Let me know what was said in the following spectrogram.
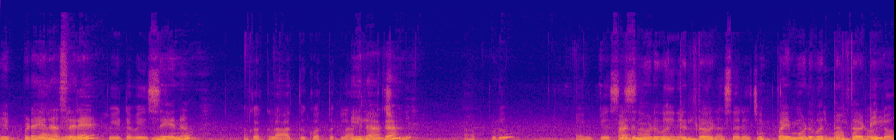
ఎప్పుడైనా సరే పీట వేసి నేను ఒక క్లాత్ కొత్త క్లాత్ ఇలాగా అప్పుడు వెంకటేశ్వర పదమూడు ఎప్పుడైనా సరే ముప్పై మూడు ఫోటోలో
